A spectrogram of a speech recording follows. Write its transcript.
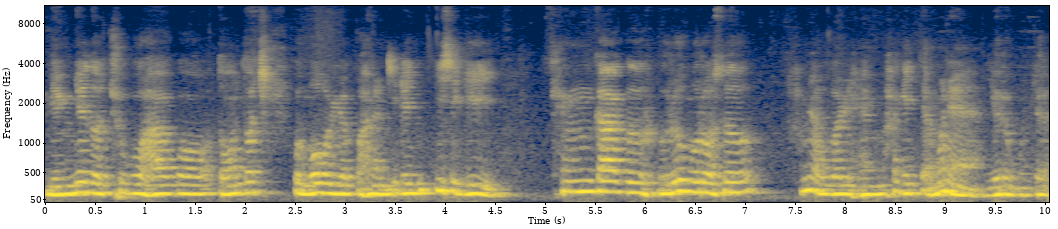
명예도 추구하고 돈도 자꾸 모으려고 하는 이런 이식이 생각의 흐름으로서 함욕을 행하기 때문에 여러 문제가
